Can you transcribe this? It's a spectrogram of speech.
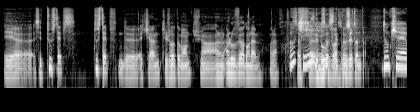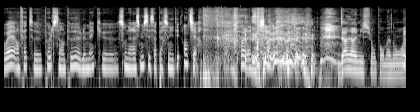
Et euh, c'est Two Steps. Two Steps de Ed Sheeran que je recommande. Je suis un, un lover dans l'âme. Voilà. Ok. Ça se- beau, ça Ça nous étonne pas. Donc, euh, ouais, en fait, euh, Paul, c'est un peu euh, le mec, euh, son Erasmus, c'est sa personnalité entière. voilà, sachez-le. Dernière émission pour Manon. euh,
